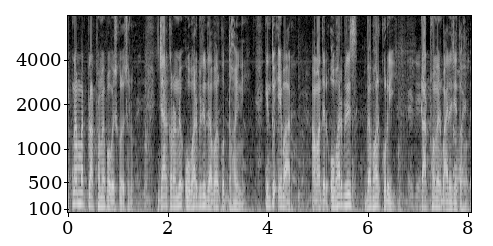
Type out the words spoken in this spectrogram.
এক নম্বর প্ল্যাটফর্মে প্রবেশ করেছিল যার কারণে ওভারব্রিজ ব্যবহার করতে হয়নি। কিন্তু এবার আমাদের ওভারব্রিজ ব্যবহার করেই প্ল্যাটফর্মের বাইরে যেতে হবে।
